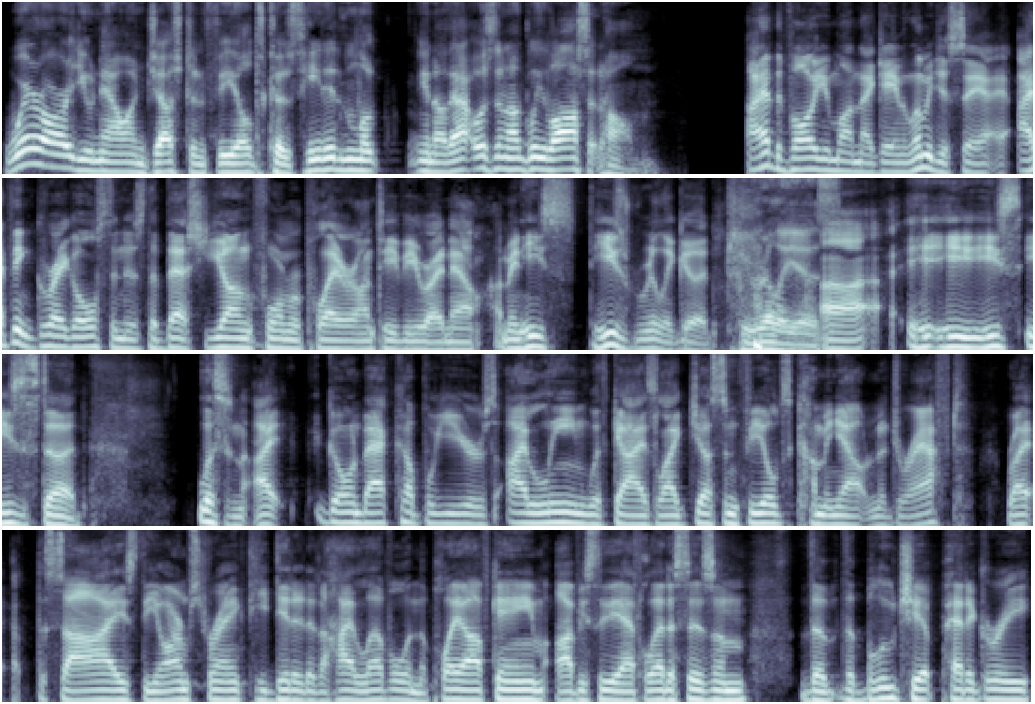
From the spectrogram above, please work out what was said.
Where are you now on Justin Fields? Because he didn't look, you know, that was an ugly loss at home. I had the volume on that game, and let me just say, I, I, think Greg Olsen is the best young former player on TV right now. I mean, he's he's really good. He really is. Uh, he, he's he's a stud. Listen, I going back a couple years, I lean with guys like Justin Fields coming out in a draft. Right, the size, the arm strength. He did it at a high level in the playoff game. Obviously, the athleticism, the the blue chip pedigree.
